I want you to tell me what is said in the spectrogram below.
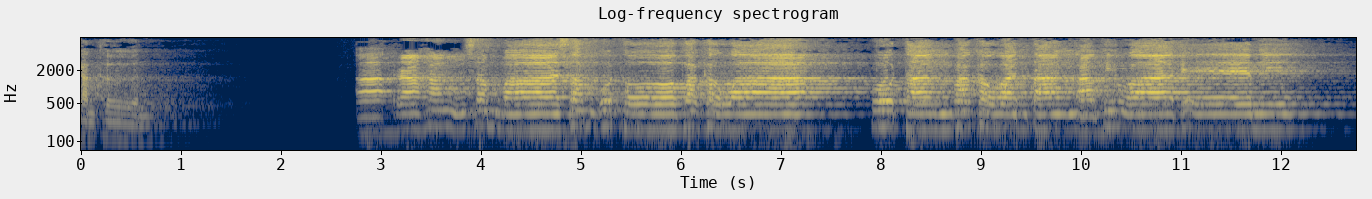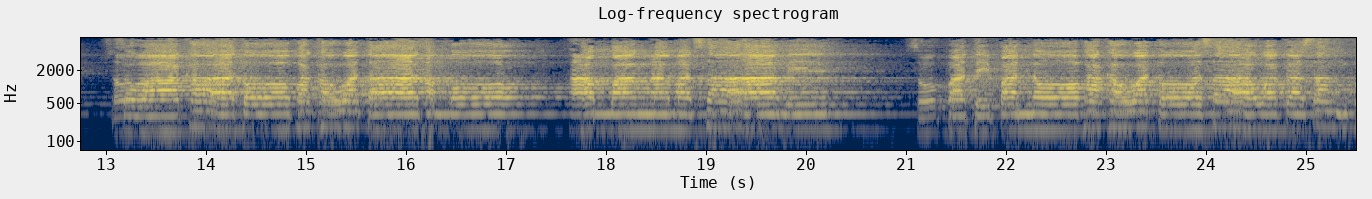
กันเทินอะระหังสัมมาสัมพุทโธภะคะวา พุทธังภะคะวันตังอภิวาเทมิ สวาคาโตภะคะวตาธัมโมธัมมังนามัสสามิสุปฏิปันโนภะคะวะโตสาวกสังโฆ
